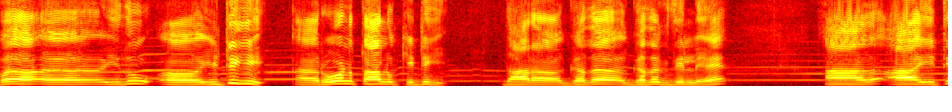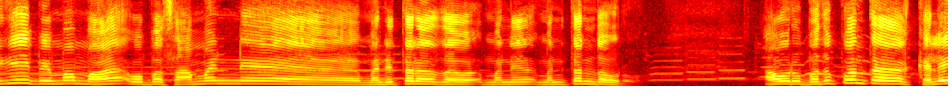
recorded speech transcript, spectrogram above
ಬ ಇದು ಇಟಗಿ ರೋಣ ತಾಲೂಕು ಇಟಗಿ, ದಾರ, ಗದ, ಗದಗ ಜಿಲ್ಲೆ. ಆ ಇಟಗಿ ಭೀಮಮ್ಮ ಒಬ್ಬ ಸಾಮಾನ್ಯ ಮನೆತನದ, ಮನೆ, ಮನೆತನದವರು. ಅವರು ಬದುಕುವಂಥ ಕಲೆ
